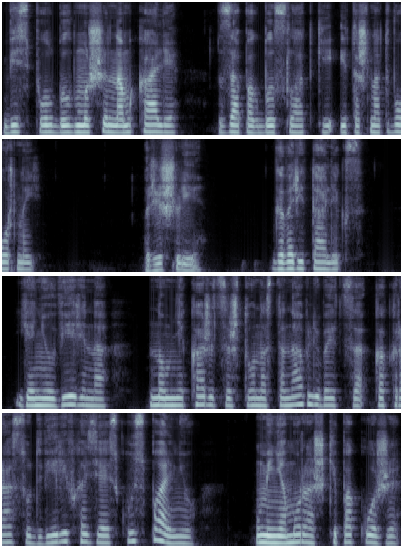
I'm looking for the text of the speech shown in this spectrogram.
Весь пол был в мышином кале, запах был сладкий и тошнотворный. «Пришли», — говорит Алекс. Я не уверена, но мне кажется, что он останавливается как раз у двери в хозяйскую спальню. У меня мурашки по коже.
